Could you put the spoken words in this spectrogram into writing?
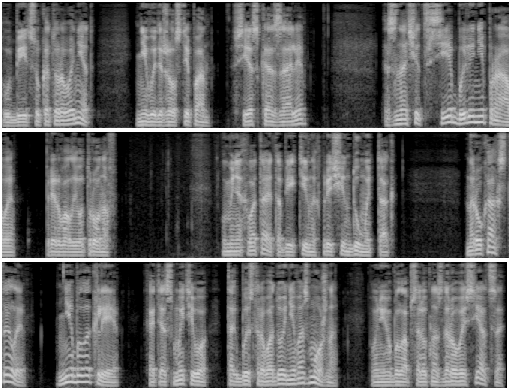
Убийцу, которого нет, — не выдержал Степан. Все сказали, Значит, все были неправы, прервал его Тронов. У меня хватает объективных причин думать так. На руках Стеллы не было клея, хотя смыть его так быстро водой невозможно. У нее было абсолютно здоровое сердце,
